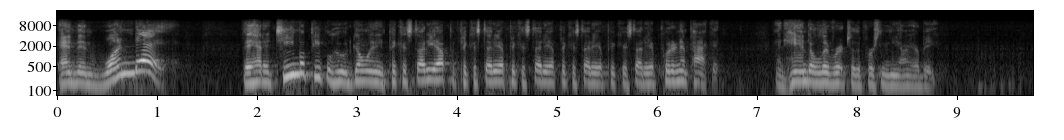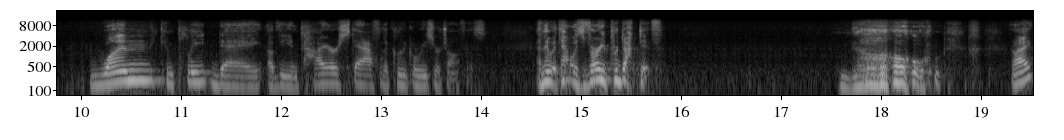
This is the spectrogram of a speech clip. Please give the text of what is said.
And then one day, they had a team of people who would go in and pick a study up, and pick a study up, pick a study up, pick a study up, pick a study up, put it in a packet, and hand deliver it to the person in the IRB one complete day of the entire staff of the clinical research office. And they went, that was very productive. No, right?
